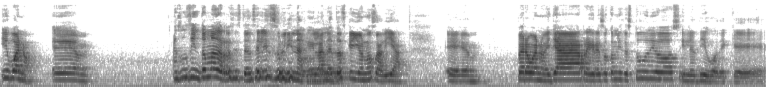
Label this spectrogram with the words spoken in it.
Y bueno, eh, es un síntoma de resistencia a la insulina, que la neta es que yo no sabía. Em, pero bueno, ya regreso con mis estudios y les digo de que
